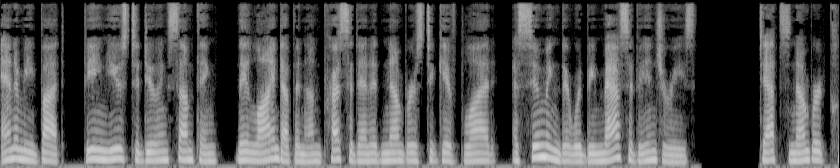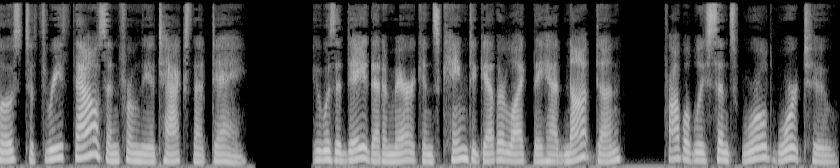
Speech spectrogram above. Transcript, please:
enemy, but, being used to doing something, they lined up in unprecedented numbers to give blood, assuming there would be massive injuries. Deaths numbered close to 3,000 from the attacks that day. It was a day that Americans came together like they had not done, probably since World War II.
